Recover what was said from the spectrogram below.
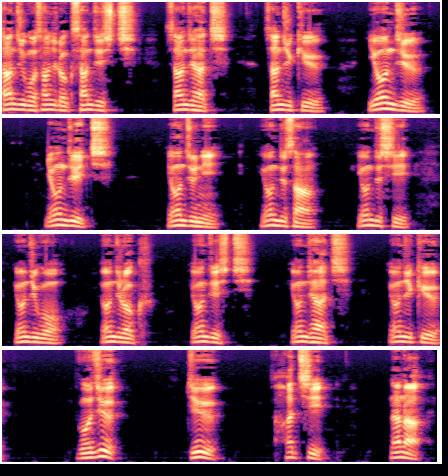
35、36、37、38、39、40、41、42、43、44、45、46、47、48、49、50、10、8、7、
